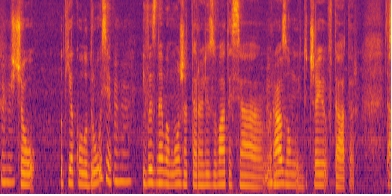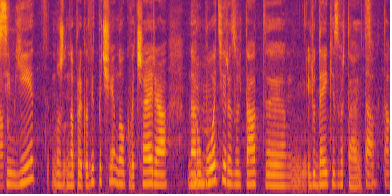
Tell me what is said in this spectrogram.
Мгм. що от є коло друзів, Мгм. і ви з ними можете реалізуватися Мгм. разом, йдучи в театр. Так. В сім'ї, наприклад, відпочинок, вечеря, на роботі результат е, людей, які звертаються. Так, так.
